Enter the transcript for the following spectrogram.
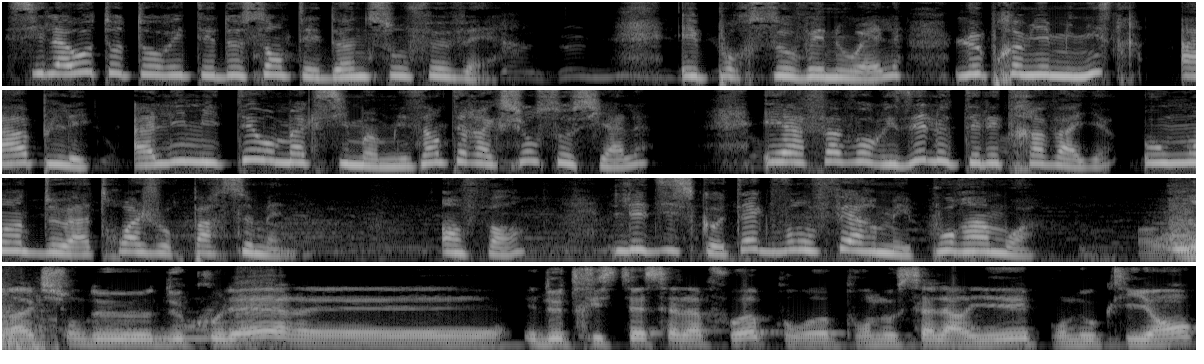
si la haute autorité de santé donne son feu vert. Et pour sauver Noël, le Premier ministre a appelé à limiter au maximum les interactions sociales et à favoriser le télétravail, au moins deux à trois jours par semaine. Enfin, les discothèques vont fermer pour un mois. Une réaction de, colère et, de tristesse à la fois pour, pour nos salariés, pour nos clients,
